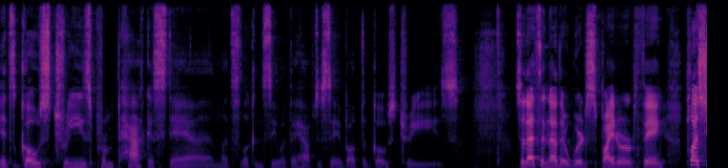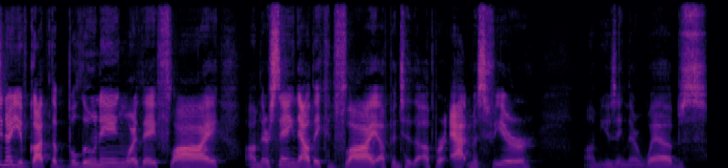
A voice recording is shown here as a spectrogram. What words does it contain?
It's ghost trees from Pakistan. Let's look and see what they have to say about the ghost trees. So that's another weird spider thing. Plus, you know, you've got the ballooning where they fly. Um, they're saying now they can fly up into the upper atmosphere um, using their webs.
